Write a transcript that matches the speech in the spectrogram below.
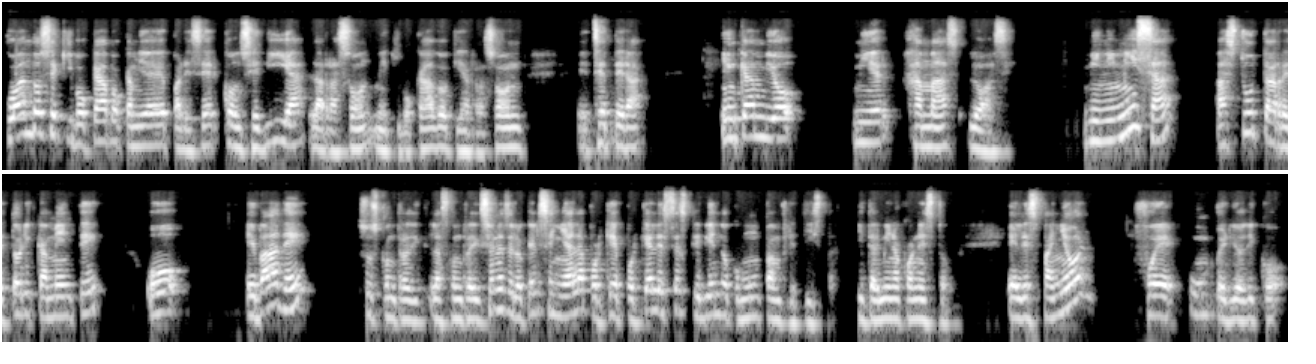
Cuando se equivocaba o cambiaba de parecer, concedía la razón, me he equivocado, tiene razón, etc. En cambio, Mier jamás lo hace minimiza astuta retóricamente o evade sus las contradicciones de lo que él señala. ¿Por qué? Porque él está escribiendo como un panfletista. Y termino con esto. El español fue un periódico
